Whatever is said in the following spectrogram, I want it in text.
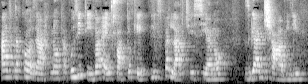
Altra cosa nota positiva è il fatto che gli spallacci siano sganciabili.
